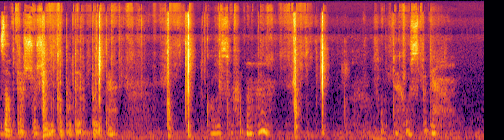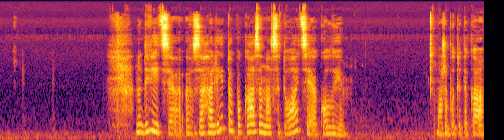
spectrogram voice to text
Завтра що жінка буде робити? Колесо. Угу. Ти, Господи. Ну, дивіться, е, взагалі-то показана ситуація, коли може бути така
